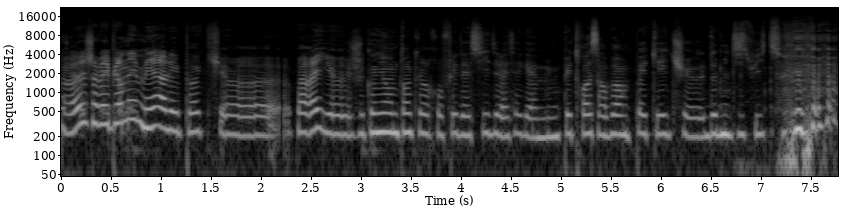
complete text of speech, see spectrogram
Ouais, j'avais bien aimé à l'époque. euh, pareil, euh, je connais en même temps que Reflet d'acide et la saga MP3, c'est un peu un package euh, 2018.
